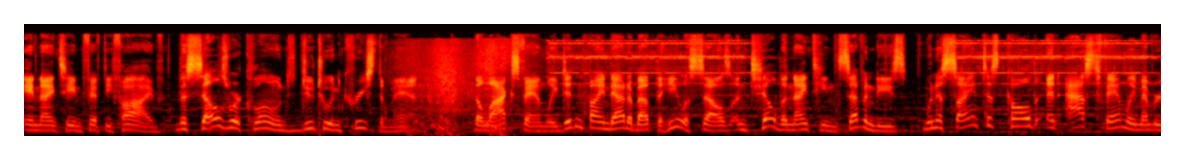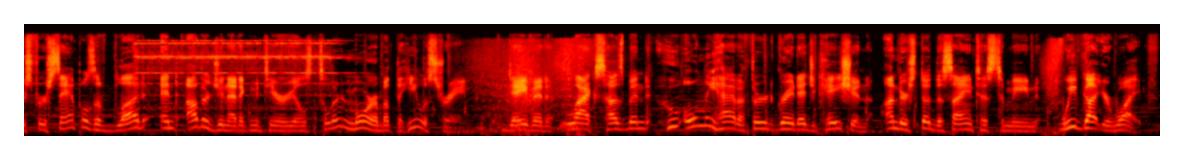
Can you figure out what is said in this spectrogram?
In 1955, the cells were cloned due to increased demand. The Lacks family didn't find out about the HeLa cells until the 1970s, when a scientist called and asked family members for samples of blood and other genetic materials to learn more about the HeLa strain. David, Lacks's husband, who only had a third grade education, understood the scientist to mean, We've got your wife.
